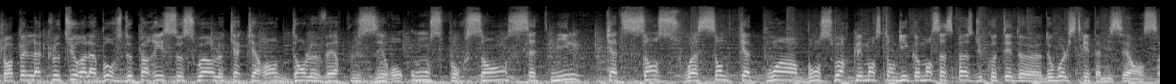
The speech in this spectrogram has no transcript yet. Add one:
Je rappelle la clôture à la Bourse de Paris ce soir, le CAC 40 dans le vert, plus 0,11%, 7464 points. Bonsoir Clémence Tanguy, comment ça se passe du côté de, de Wall Street à mi-séance?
